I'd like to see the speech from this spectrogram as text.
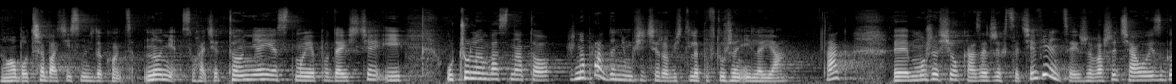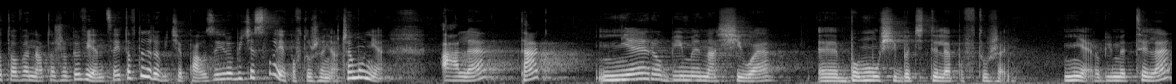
No, bo trzeba cisnąć do końca. No nie, słuchajcie, to nie jest moje podejście i uczulam Was na to, że naprawdę nie musicie robić tyle powtórzeń, ile ja tak? Y, może się okazać, że chcecie więcej, że wasze ciało jest gotowe na to, żeby więcej, to wtedy robicie pauzy i robicie swoje powtórzenia. Czemu nie? Ale tak, nie robimy na siłę, y, bo musi być tyle powtórzeń. Nie, robimy tyle,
